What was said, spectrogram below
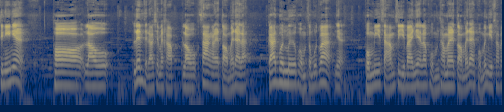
ทีนี้เนี่ยพอเราเล่นเสร็จแล้วใช่ไหมครับ เราสร้างอะไรต่อไม่ได้ละการ์ดบนมือผมสมมุติว่าเนี่ยผมมี 3 4ใบเนี่ยแล้วผมทำอะไรต่อไม่ได้ ผมไม่มีทรัพ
